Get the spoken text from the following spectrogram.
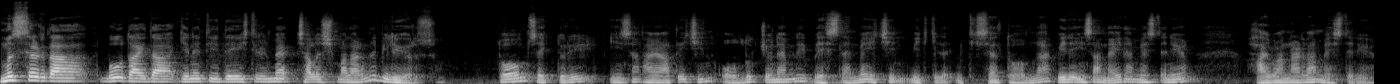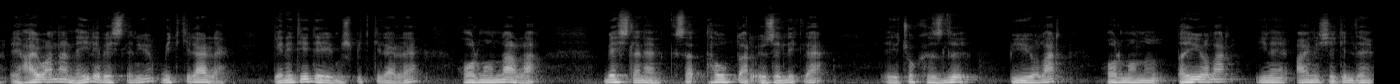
Mısır'da, buğdayda genetiği değiştirilme çalışmalarını biliyoruz. Tohum sektörü insan hayatı için oldukça önemli. Beslenme için bitkiler, bitkisel tohumlar. Bir de insan neyden besleniyor? Hayvanlardan besleniyor. E hayvanlar neyle besleniyor? Bitkilerle. Genetiği değişmiş bitkilerle, hormonlarla beslenen kısa tavuklar özellikle e, çok hızlı büyüyorlar. Hormonlu dayıyorlar. Yine aynı şekilde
